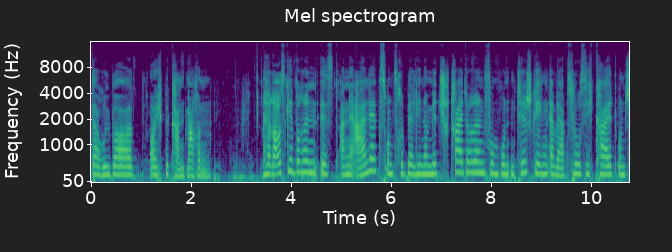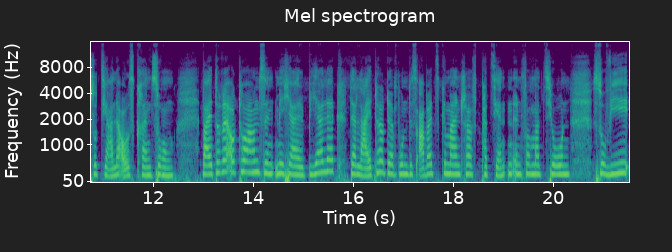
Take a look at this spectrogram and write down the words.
darüber euch bekannt machen. Herausgeberin ist Anne Alex, unsere Berliner Mitstreiterin vom Runden Tisch gegen Erwerbslosigkeit und soziale Ausgrenzung. Weitere Autoren sind Michael Bialek, der Leiter der Bundesarbeitsgemeinschaft Patienteninformation, sowie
